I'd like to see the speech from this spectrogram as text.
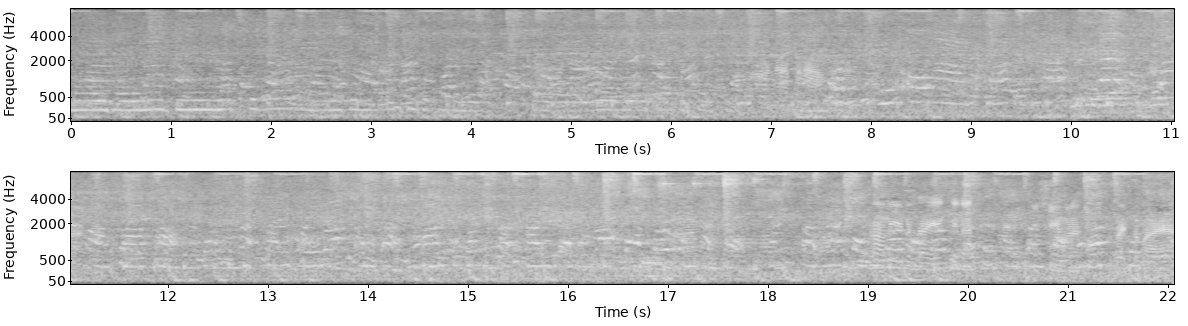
now we have a 19 laps to go and everything everything could happen there. So, uh, we will try to stay safe. หน้าสนามก็มีบันไดเองด้วยนะชิวๆนะสบายๆอะ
